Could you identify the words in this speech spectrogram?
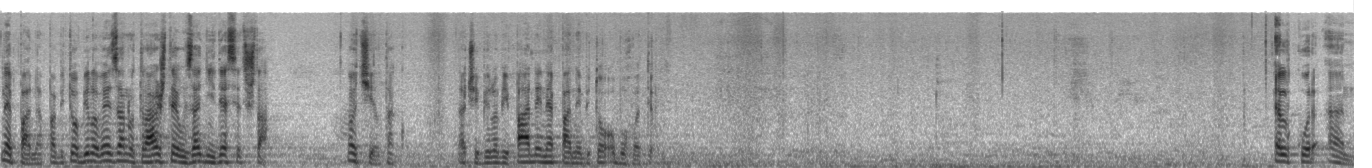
Ne parna, pa bi to bilo vezano, tražite u zadnjih 10 šta? Noći, je tako? Znači, bilo bi parne, ne neparne bi to obuhvatilo. El Kur'an,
